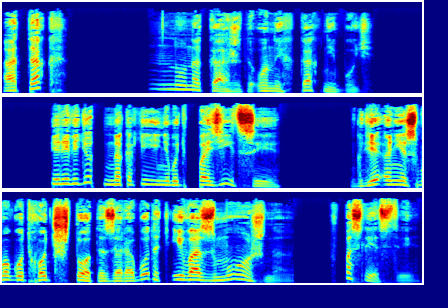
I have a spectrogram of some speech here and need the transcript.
А так, ну, накажет он их как-нибудь. Переведет на какие-нибудь позиции, где они смогут хоть что-то заработать и, возможно, впоследствии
